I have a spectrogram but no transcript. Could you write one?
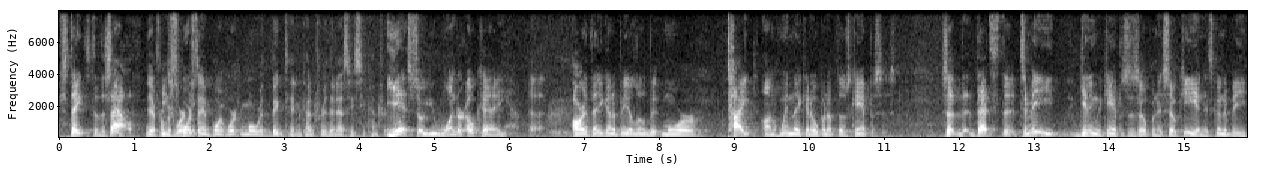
states to the south. Yeah, from He's a sports working, standpoint, working more with Big Ten country than SEC country. Yes, so you wonder, okay, uh, are they going to be a little bit more tight on when they can open up those campuses? So th- that's the to me getting the campuses open is so key, and it's going to be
